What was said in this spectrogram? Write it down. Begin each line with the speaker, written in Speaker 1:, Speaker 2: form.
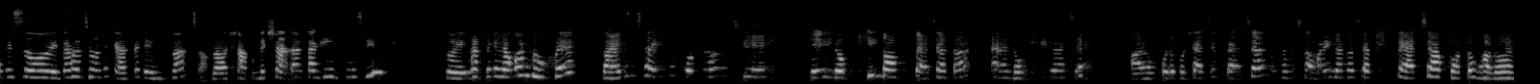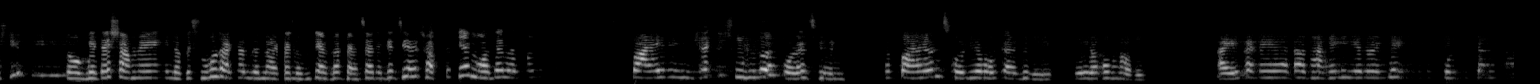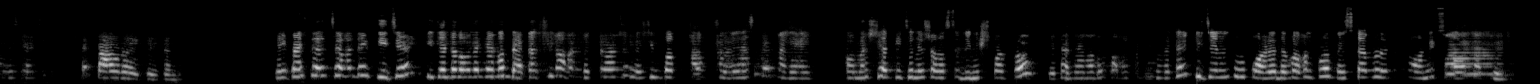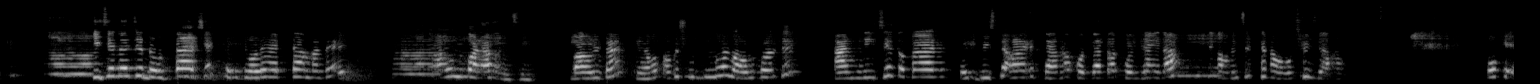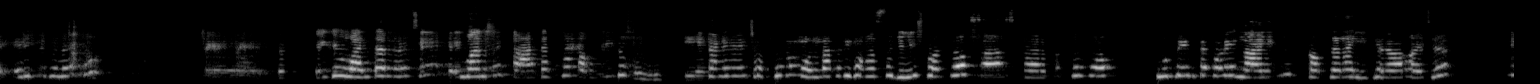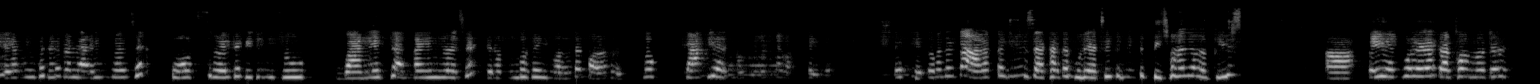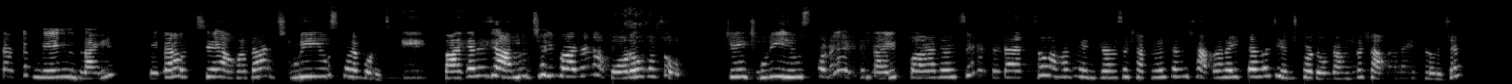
Speaker 1: Okay so এটা হচ্ছে আমাদের ক্যাফে এন্ট্রান্স আমরা সামনে শাটার লাগিয়ে দিয়েছি তো এখান থেকে যখন ঢুকবে, বাইরের সাইডে প্রথমে হচ্ছে এই লক্ষ্মী লক প্যাঁচাটা। হ্যাঁ লক্ষ্মী আছে। আর উপরে বসে আছে প্যাঁচা। সবাই জানো আমি প্যাঁচা কত ভালোবাসি। তো গেটের সামনে যাতে শুভ দেখার জন্য একটা লক্ষ্মী একটা প্যাঁচা রেখেছি। আর সব থেকে মজার ব্যাপার পায়ের এইটা কি সুন্দর করেছে পায়ের ছড়িয়ে বসে আছে এইরকম ভাবে। আর এখানে একটা ধানের ইয়ে রয়েছে। এই পাশটা হচ্ছে আমাদের কিচেন কিচেনটা তোমাদেরকে এখন দেখাচ্ছিল আমার দেখতে চলে আসছে। মানে কমার্শিয়াল কিচেনের সমস্ত জিনিসপত্র। এখানে কিচেন পুরো পরে দেবো এখন পুরো বেস্টার রয়েছে অনেক কিচেনের যে ডোরটা আছে, সেই ডোরে একটা আমাদের বাউল করা হয়েছে। বাউলটা কত সুন্দর বাউল করেছে। আর নিচে তোমার ওই বৃষ্টি আমাকে জানো কলকাতা কোন জায়গা কমেন্ট অবশ্যই জানাও ওকে এই যে রয়েছে এই এখানে সমস্ত জিনিসপত্র লিখে দেওয়া হয়েছে। এরকম লাইন রয়েছে। রয়েছে, কিছু কিছু লাইন রয়েছে। এরকম এই করা হয়েছে। তো তোমাদেরকে আর একটা জিনিস দেখাতে ভুলে আছি, তুমি একটু পিছনে যাবে প্লিজ এই উপরে দেখো, আমাদের একটা মেন লাইন এটা হচ্ছে আমরা ঝুড়ি ইউজ করে করেছি বাজারে যে আলুর ঝুড়ি পাওয়া যায় না, বড় মতো, সেই ঝুড়ি ইউজ করে লাইট করা রয়েছে। এটা একদম আমাদের এন্ট্রান্স এর সাথে রয়েছে। আমি সাদা লাইটটা চেঞ্জ করে দেবো, কারণ সাদা লাইট রয়েছে।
